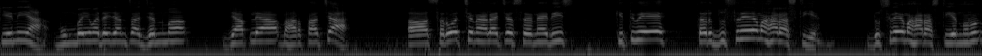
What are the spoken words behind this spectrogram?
केनिया मुंबईमध्ये ज्यांचा जन्म जे आपल्या भारताच्या सर्वोच्च न्यायालयाचे सरन्यायाधीश कितवे तर दुसरे महाराष्ट्रीयन. दुसरे महाराष्ट्रीयन म्हणून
